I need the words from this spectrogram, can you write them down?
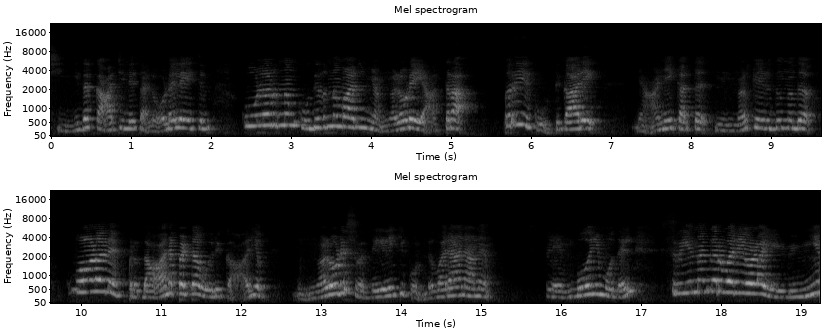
ശീതക്കാറ്റിന്റെ തലോടലേറ്റും കുളിർന്നും കുതിർന്നുമായിരുന്നു ഞങ്ങളുടെ യാത്ര. പ്രിയ കൂട്ടുകാരെ ഞാൻ ഈ കത്ത് നിങ്ങൾക്ക് എഴുതുന്നത് വളരെ പ്രധാനപ്പെട്ട ഒരു കാര്യം നിങ്ങളുടെ ശ്രദ്ധയിലേക്ക് കൊണ്ടുവരാനാണ്. എംബൂരി മുതൽ ശ്രീനഗർ വരെയുള്ള ഇടുങ്ങിയ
